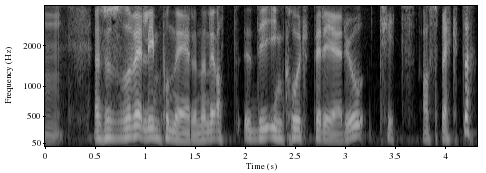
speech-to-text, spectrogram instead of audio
Jeg syns også det er veldig imponerende at de inkorporerer jo tidsaspektet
